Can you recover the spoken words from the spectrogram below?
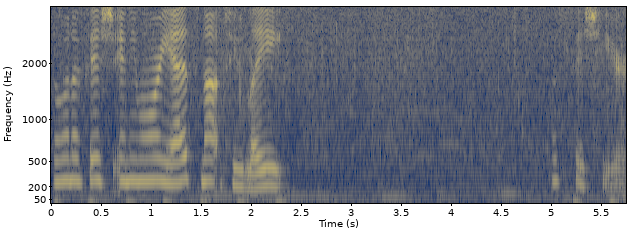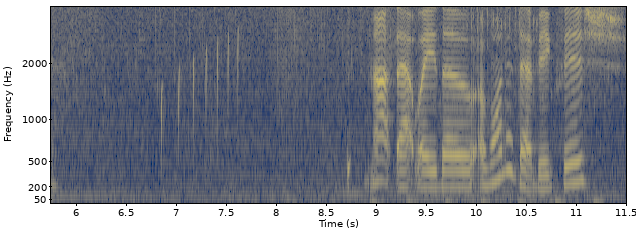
Don't want to fish anymore? Yeah, it's not too late. Let's fish here. Not that way, though. I wanted that big fish.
